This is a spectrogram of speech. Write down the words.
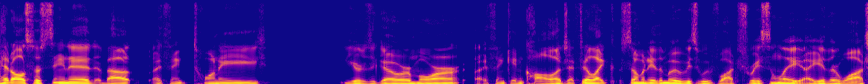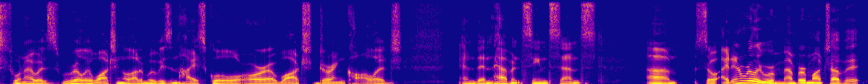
had also seen it about I think twenty years ago or more, I think in college. I feel like so many of the movies we've watched recently, I either watched when I was really watching a lot of movies in high school or I watched during college and then haven't seen since. Um, so I didn't really remember much of it.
